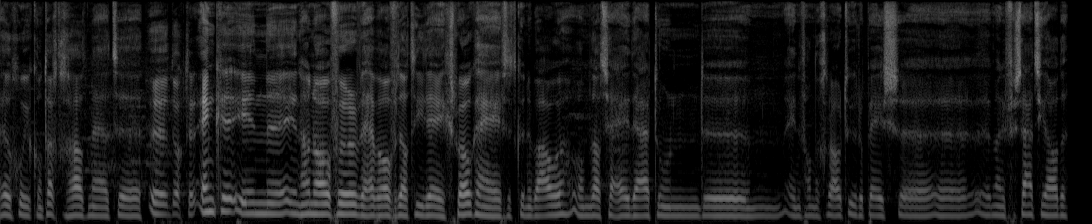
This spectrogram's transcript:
heel goede contacten gehad met uh, dokter Enke in, in Hannover. We hebben over dat idee gesproken. Hij heeft het kunnen bouwen, omdat zij daar toen de, um, een van de grote Europese manifestatie hadden.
